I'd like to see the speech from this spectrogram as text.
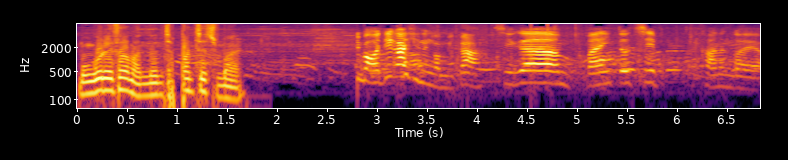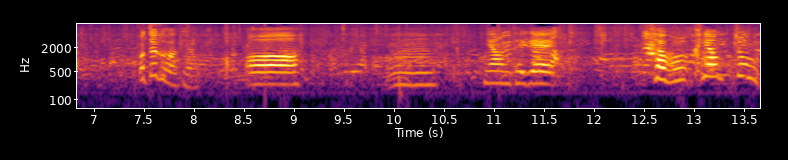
몽골에서 맞는 첫 번째 주말. 지금 어디 가시는 겁니까? 지금 마니또 집 가는 거예요. 어떨 것 같아요? 어, 음, 그냥 되게 잘 모르, 그냥 좀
